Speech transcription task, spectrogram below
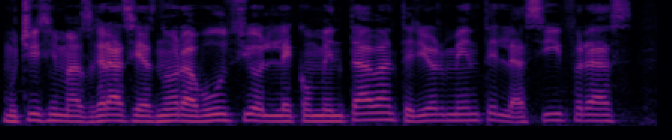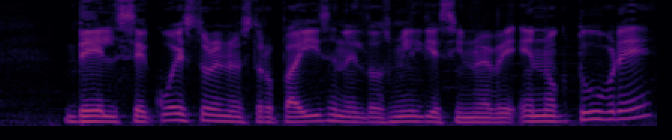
Muchísimas gracias, Nora Bucio. Le comentaba anteriormente las cifras del secuestro en nuestro país en el 2019. En octubre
